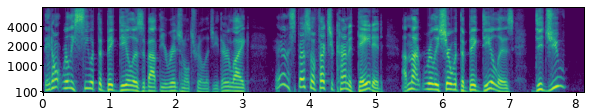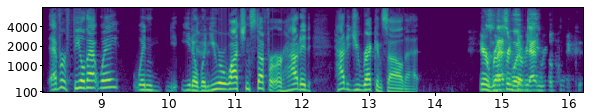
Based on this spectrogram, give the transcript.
they don't really see what the big deal is about the original trilogy. They're like, yeah, the special effects are kind of dated. I'm not really sure what the big deal is. Did you ever feel that way when you know when you were watching stuff, or, or how did how did you reconcile that? Here, so reference what, everything real quick.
